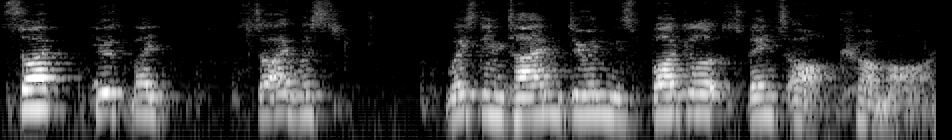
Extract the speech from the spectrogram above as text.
So I used my. So I was wasting time doing these sparkler things. Oh, come on.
